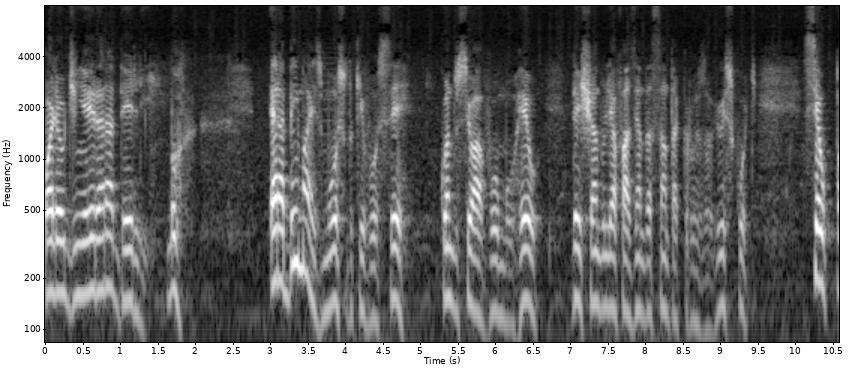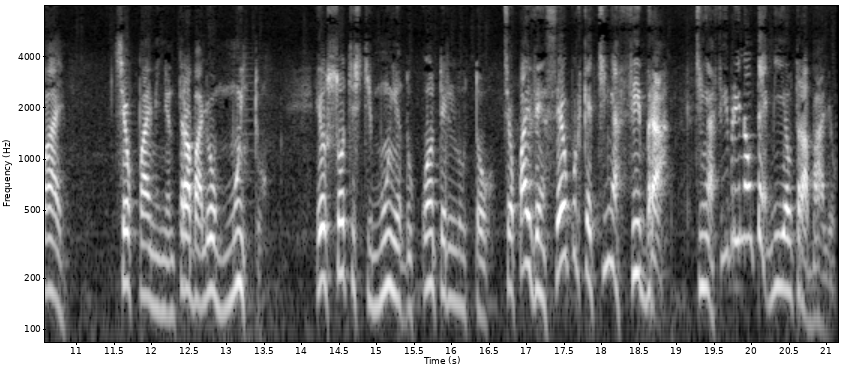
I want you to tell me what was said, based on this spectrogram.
Olha, o dinheiro era dele. Bom, Era bem mais moço do que você quando seu avô morreu, deixando-lhe a fazenda Santa Cruz, ouviu? Escute. Seu pai, seu pai, menino, trabalhou muito. Eu sou testemunha do quanto ele lutou. Seu pai venceu porque tinha fibra. Tinha fibra e não temia o trabalho.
